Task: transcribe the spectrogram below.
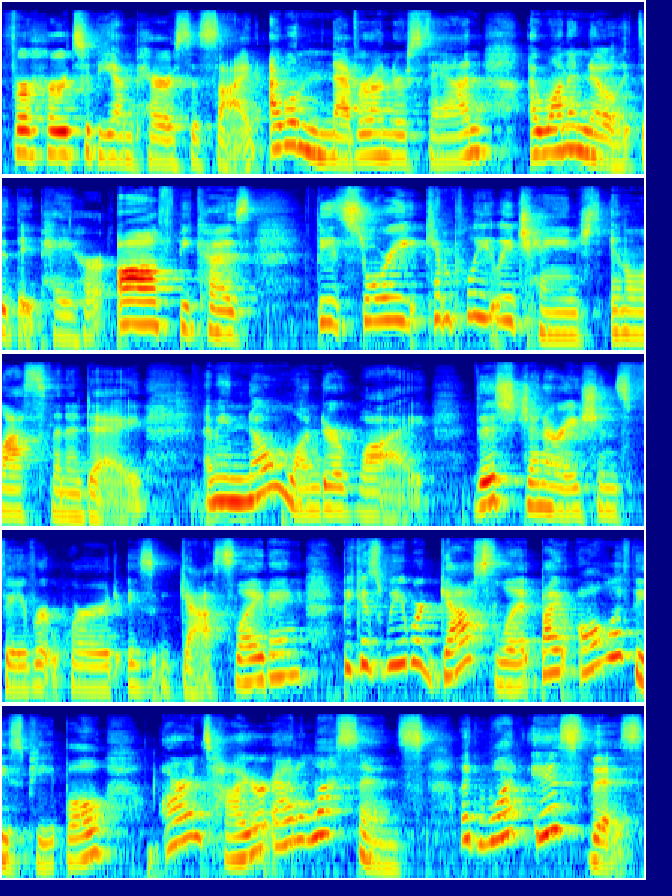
for her to be on Paris's side? I will never understand. I want to know, like, did they pay her off? Because the story completely changed in less than a day. I mean, no wonder why this generation's favorite word is gaslighting because we were gaslit by all of these people our entire adolescence. Like, what is this?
